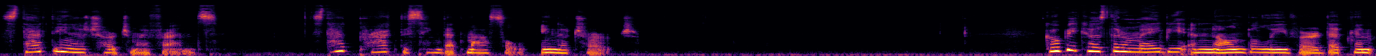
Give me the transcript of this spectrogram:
start in a church my friends. Start practicing that muscle in a church Go because there may be a non believer that can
